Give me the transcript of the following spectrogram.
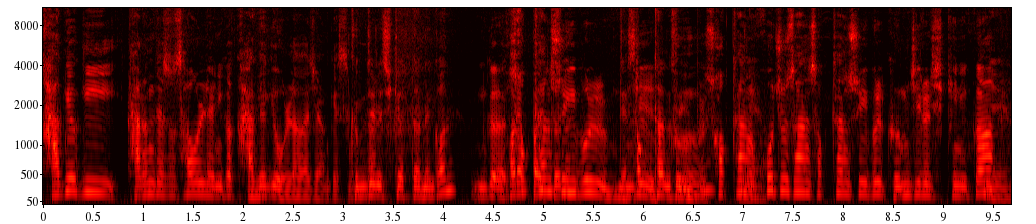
가격이 다른 데서 사올려니까 가격이 올라가지 않겠습니까? 금지를 시켰다는 건 그러니까 석탄 수입을 네, 석탄 그 수입을 석탄 네. 호주산 석탄 수입을 금지를 시키니까 네.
